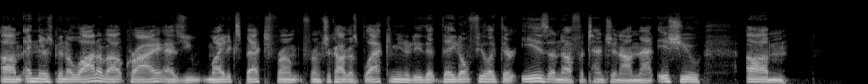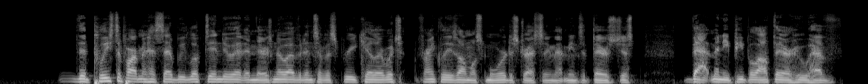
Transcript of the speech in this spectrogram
um, and there's been a lot of outcry, as you might expect from from Chicago's black community, that they don't feel like there is enough attention on that issue. Um, the police department has said we looked into it and there's no evidence of a spree killer, which frankly is almost more distressing. That means that there's just that many people out there who have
